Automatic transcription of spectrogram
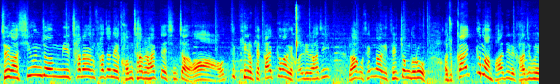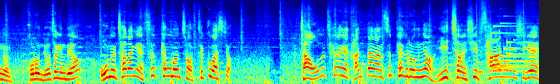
저희가 시운전 및 차량 사전에 검찰을 할때 진짜 와 어떻게 이렇게 깔끔하게 관리를 하지? 라고 생각이 들 정도로 아주 깔끔한 바디를 가지고 있는 그런 녀석인데요. 오늘 차량의 스펙 먼저 듣고 가시죠. 자 오늘 차량의 간단한 스펙으로는요 2014년식의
